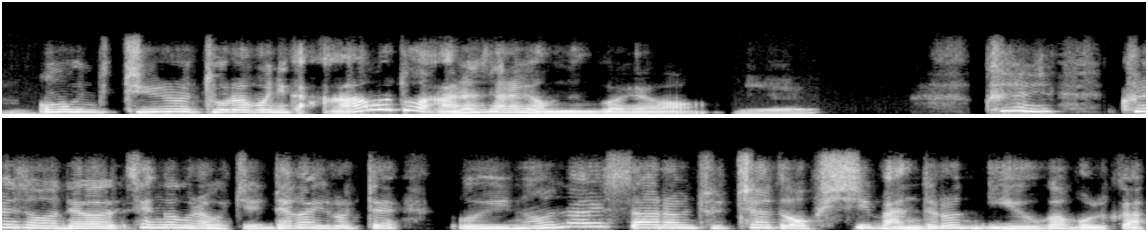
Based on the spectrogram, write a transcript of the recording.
음. 어머 근데 뒤를 돌아보니까 아무도 아는 사람이 없는 거예요. 예, 그래, 그래서 내가 생각을 하고 있지. 내가 이럴 때 의논할 사람조차도 없이 만들어 이유가 뭘까?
